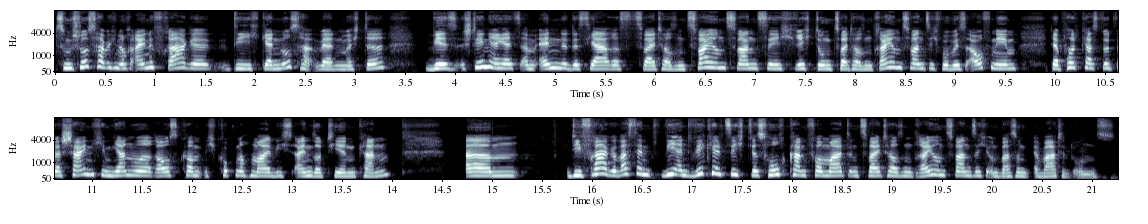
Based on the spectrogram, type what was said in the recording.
zum Schluss habe ich noch eine Frage, die ich gerne loswerden möchte. Wir stehen ja jetzt am Ende des Jahres 2022 Richtung 2023, wo wir es aufnehmen. Der Podcast wird wahrscheinlich im Januar rauskommen. Ich gucke noch mal, wie ich es einsortieren kann. Ähm, die Frage, was denn, wie entwickelt sich das Hochkantformat in 2023 und was erwartet uns?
